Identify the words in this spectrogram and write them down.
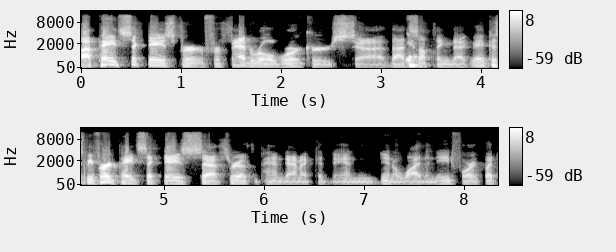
Uh, paid sick days for for federal workers. Uh, that's yeah. something that because we've heard paid sick days uh, throughout the pandemic and, and, you know why the need for it, but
